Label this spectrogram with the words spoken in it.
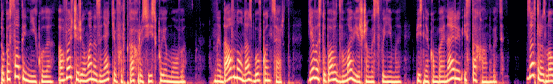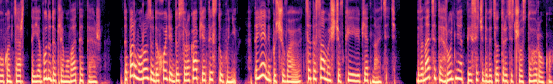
то писати ніколи, а ввечері у мене заняття в фуртках російської мови. Недавно у нас був концерт. Я виступав з двома віршами своїми пісня комбайнерів і Стахановець. Завтра знову концерт, де я буду декламувати теж. Тепер морози доходять до 45 ступенів, та я й не почуваю це те саме, що в Києві 15. 12 грудня 1936 року.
